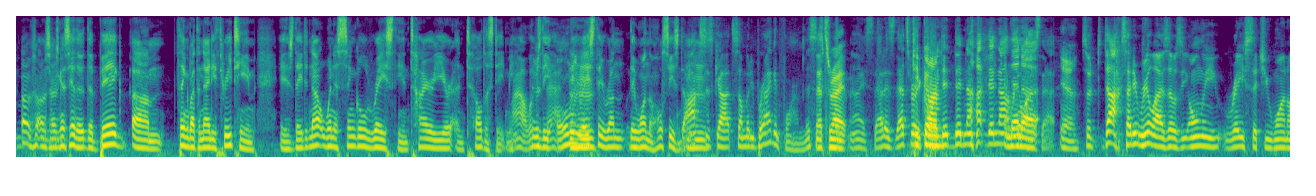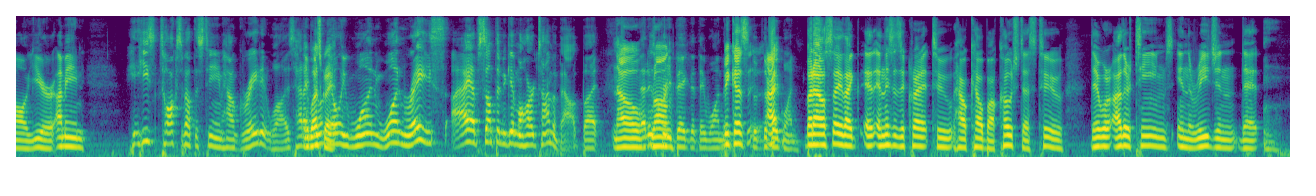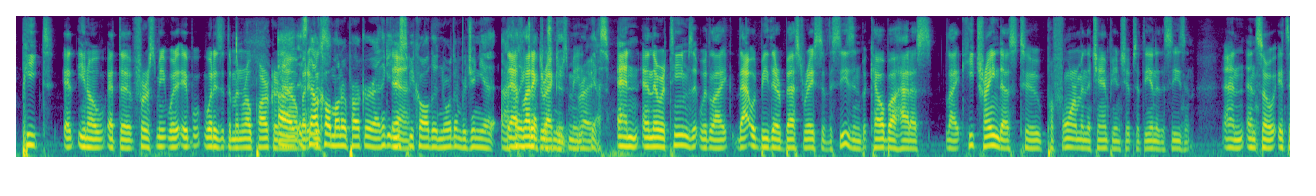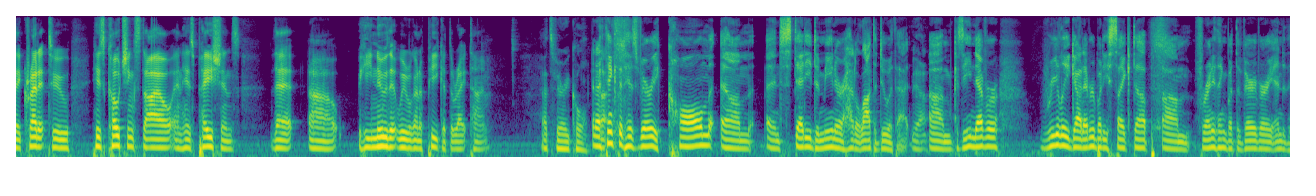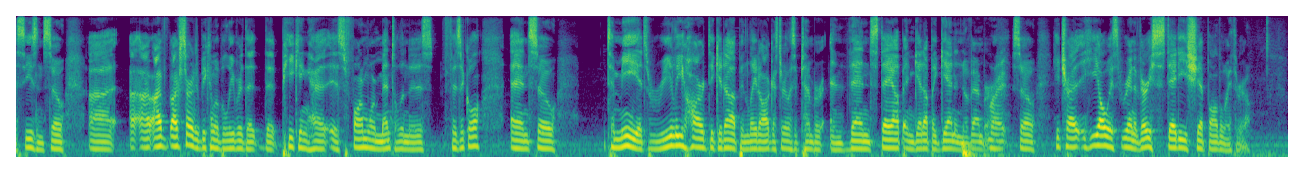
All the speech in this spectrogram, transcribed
Oh, I'm sorry, I was going to say the the big um, thing about the '93 team is they did not win a single race the entire year until the state meet. Wow, look it was at the that. only race they run they won the whole season. Docs has got somebody bragging for him. This is That's quite right. Nice. That is that's very Keep cool. going. Did, did not did not And then, realize uh, that. Yeah. So Docs, I didn't realize that was the only race that you won all year. I mean, he, he talks about this team how great it was. Had I was known they great. only won one race, I have something to give him a hard time about. But no that is wrong. pretty big that they won the, because the, the I- big one. But I'll say like, and, and this is a credit to how Kelbaugh coached us too. There were other teams in the region that peaked at you know at the first meet. What, it, what is it? The Monroe Parker now, Uh, it's but it now was called Monroe Parker. I think it used to be called the Northern Virginia the athletic directors meet. Right. Yes. And and there were teams that would like that would be their best race of the season, but Kelbaugh had us like he trained us to perform in the championships at the end of the season, and and so it's a credit to his coaching style and his patience that uh, he knew that we were going to peak at the right time. That's very cool. And I think that his very calm um, and steady demeanor had a lot to do with that. Yeah. Because he never really got everybody psyched up um, for anything but the very, very end of the season. So uh, I, I've, I've started to become a believer that, that peaking ha- is far more mental than it is physical. And so to me, it's really hard to get up in late August, early September, and then stay up and get up again in November. Right. So he tried. He always ran a very steady ship all the way through.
